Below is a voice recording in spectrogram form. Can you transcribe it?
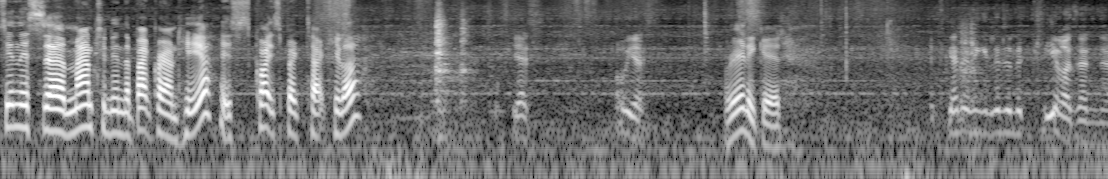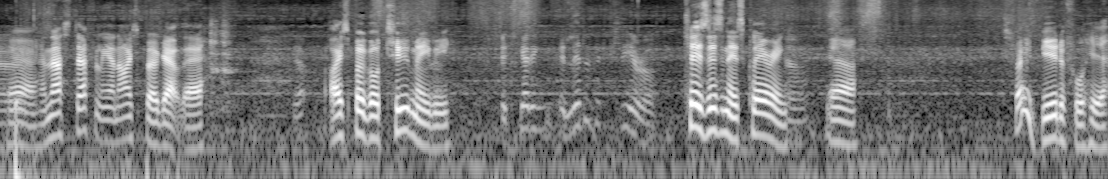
Seen this uh, mountain in the background here? It's quite spectacular. Yes. Oh yes. Really good. It's getting a little bit clearer than. Uh, Yeah, and that's definitely an iceberg out there. Yeah. Iceberg or two, maybe. It's getting a little bit clearer. It is, isn't it? It's clearing. Uh, Yeah. It's very beautiful here.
